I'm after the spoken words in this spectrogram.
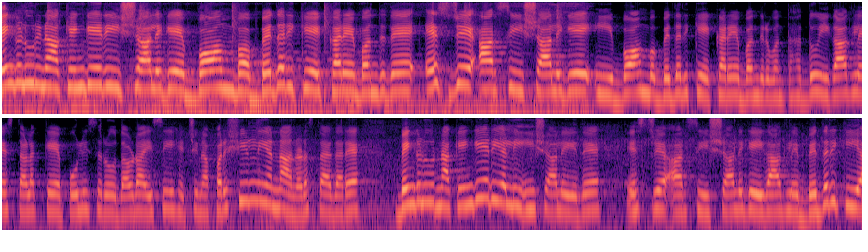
ಬೆಂಗಳೂರಿನ ಕೆಂಗೇರಿ ಶಾಲೆಗೆ ಬಾಂಬ್ ಬೆದರಿಕೆ ಕರೆ ಬಂದಿದೆ. ಎಸ್ಜೆಆರ್ಸಿ ಶಾಲೆಗೆ ಈ ಬಾಂಬ್ ಬೆದರಿಕೆ ಕರೆ ಬಂದಿರುವಂತಹದ್ದು ಈಗಾಗಲೇ ಸ್ಥಳಕ್ಕೆ ಪೊಲೀಸರು ದೌಡಾಯಿಸಿ ಹೆಚ್ಚಿನ ಪರಿಶೀಲನೆಯನ್ನ ನಡೆಸ್ತಾ ಇದ್ದಾರೆ. ಬೆಂಗಳೂರಿನ ಕೆಂಗೇರಿಯಲ್ಲಿ ಈ ಶಾಲೆ ಇದೆ. ಎಸ್ ಜೆ ಆರ್ ಸಿ ಶಾಲೆಗೆ ಈಗಾಗಲೇ ಬೆದರಿಕೆಯ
